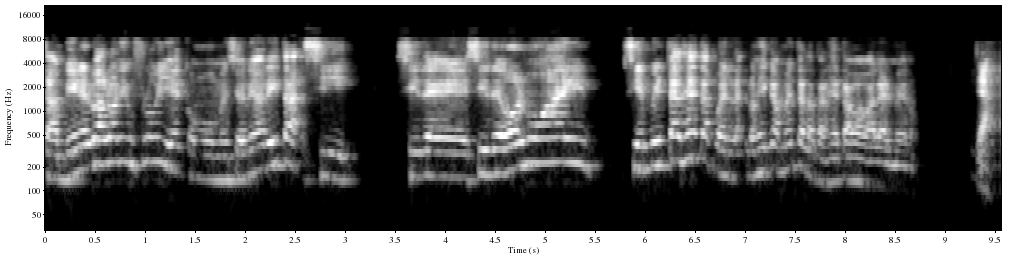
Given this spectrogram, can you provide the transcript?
También el valor influye, como mencioné ahorita, si, si, de, si de Olmo hay 100 mil tarjetas, pues lógicamente la tarjeta va a valer menos. Ya.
